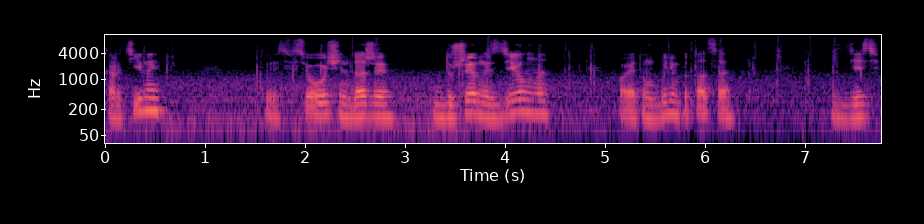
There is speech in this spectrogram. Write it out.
картины. То есть все очень даже душевно сделано. Поэтому будем пытаться здесь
